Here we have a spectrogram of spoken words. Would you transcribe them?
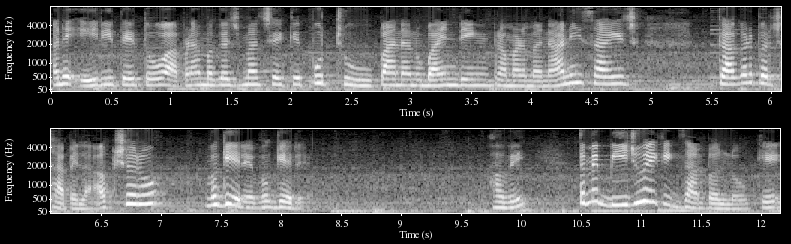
અને એ રીતે તો આપણા મગજમાં છે કે પુઠ્ઠું, પાનાનું બાઇન્ડિંગ પ્રમાણમાં નાની સાઇઝ કાગળ પર છાપેલા અક્ષરો વગેરે વગેરે. હવે તમે બીજું એક એક્ઝામ્પલ લો કે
